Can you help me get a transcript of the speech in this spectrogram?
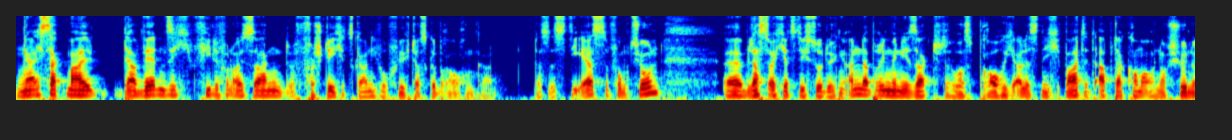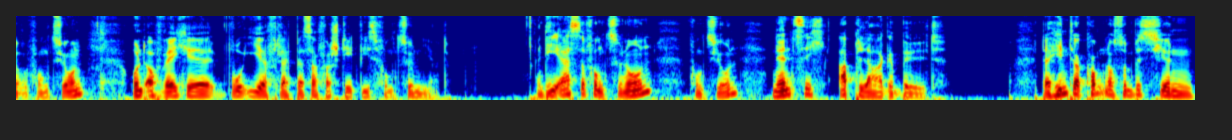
ja, ich sag mal, da werden sich viele von euch sagen, verstehe ich jetzt gar nicht, wofür ich das gebrauchen kann. Das ist die erste Funktion. Äh, lasst euch jetzt nicht so durcheinander bringen, wenn ihr sagt, sowas brauche ich alles nicht. Wartet ab, da kommen auch noch schönere Funktionen und auch welche, wo ihr vielleicht besser versteht, wie es funktioniert. Die erste Funktion, Funktion nennt sich Ablagebild. Dahinter kommt noch so ein bisschen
